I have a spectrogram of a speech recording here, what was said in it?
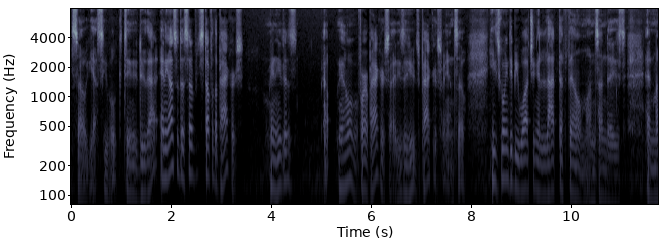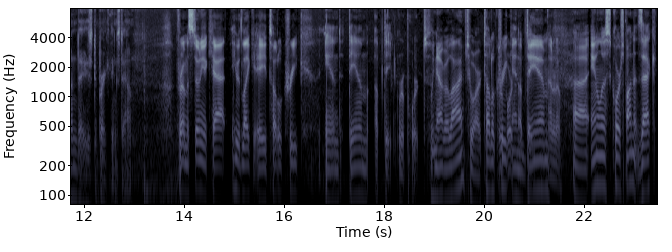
So yes, he will continue to do that, and he also does stuff, with the Packers. I mean, he does. uh, You know, for our Packers side, he's a huge Packers fan, so he's going to be watching a lot of film on Sundays and Mondays to break things down. From Estonia Cat, he would like a Tuttle Creek and dam update report. We now go live to our Tuttle Creek Report and update. Dam I don't know. Uh, analyst correspondent Zach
